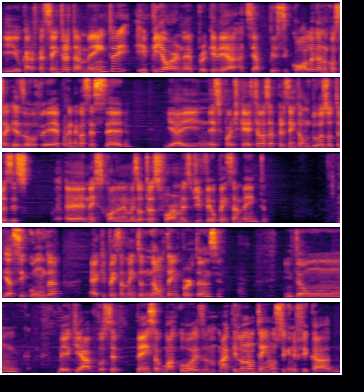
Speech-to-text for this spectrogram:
E o cara fica sem tratamento e, e pior, né? Porque ele, se a psicóloga não consegue resolver, é porque o negócio é sério. E aí, nesse podcast, elas apresentam duas outras. É, não é escola, né? Mas outras formas de ver o pensamento. E a segunda é que pensamento não tem importância. Então, meio que, ah, você pensa alguma coisa, mas aquilo não tem um significado.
